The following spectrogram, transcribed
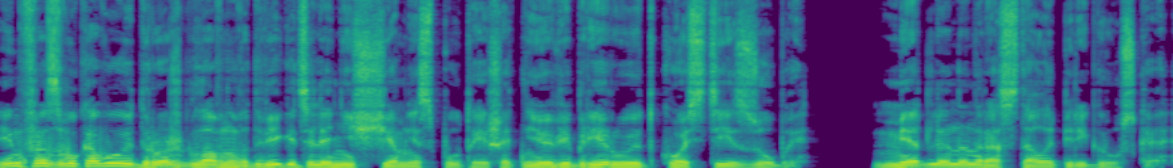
Инфразвуковую дрожь главного двигателя ни с чем не спутаешь, от нее вибрируют кости и зубы. Медленно нарастала перегрузка.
